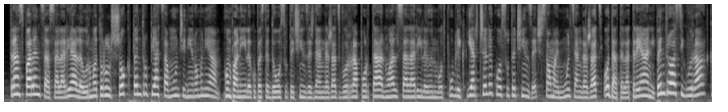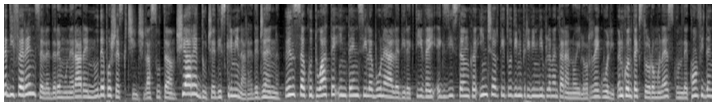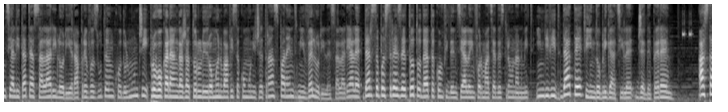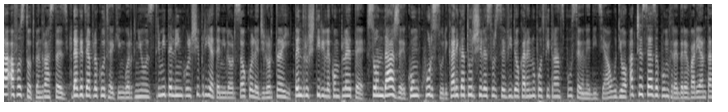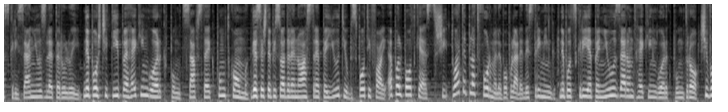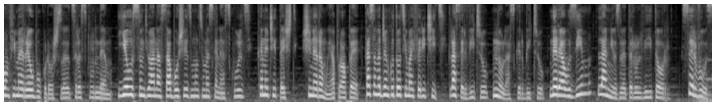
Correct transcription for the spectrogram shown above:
Transparența salarială, următorul șoc pentru piața muncii din România. Companiile cu peste 250 de angajați vor raporta anual salariile în mod public, iar cele cu 150 sau mai mulți angajați odată la 3 ani, pentru a asigura că diferențele de remunerare nu depășesc 5% și a reduce discriminarea de gen. Însă, cu toate intențiile bune ale directivei, există încă incertitudini privind implementarea noilor reguli. În contextul românesc, unde confidențialitatea salariilor era prevăzută prevăzută în codul muncii. Provocarea angajatorului român va fi să comunice transparent nivelurile salariale, dar să păstreze totodată confidențială informația despre un anumit individ, date fiind obligațiile GDPR. Asta a fost tot pentru astăzi. Dacă ți-a plăcut Hacking Work News, trimite linkul și prietenilor sau colegilor tăi. Pentru știrile complete, sondaje, concursuri, caricaturi și resurse video care nu pot fi transpuse în ediția audio, accesează cu încredere varianta scrisă a newsletterului. Ne poți citi pe hackingwork.substack.com. Găsește episoadele noastre pe YouTube, Spotify, Apple Podcasts și toate platformele populare de streaming. Ne poți scrie pe news.hackingwork.ro și vom fi mereu bucuroși să îți răspundem. Eu sunt Ioana Sabo și îți mulțumesc că ne asculți, că ne citești și ne rămâi aproape, ca să mergem cu toții mai fericiți, la serviciu, nu la scârbiciu. Ne reauzim la newsletterul viitor. Servus!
